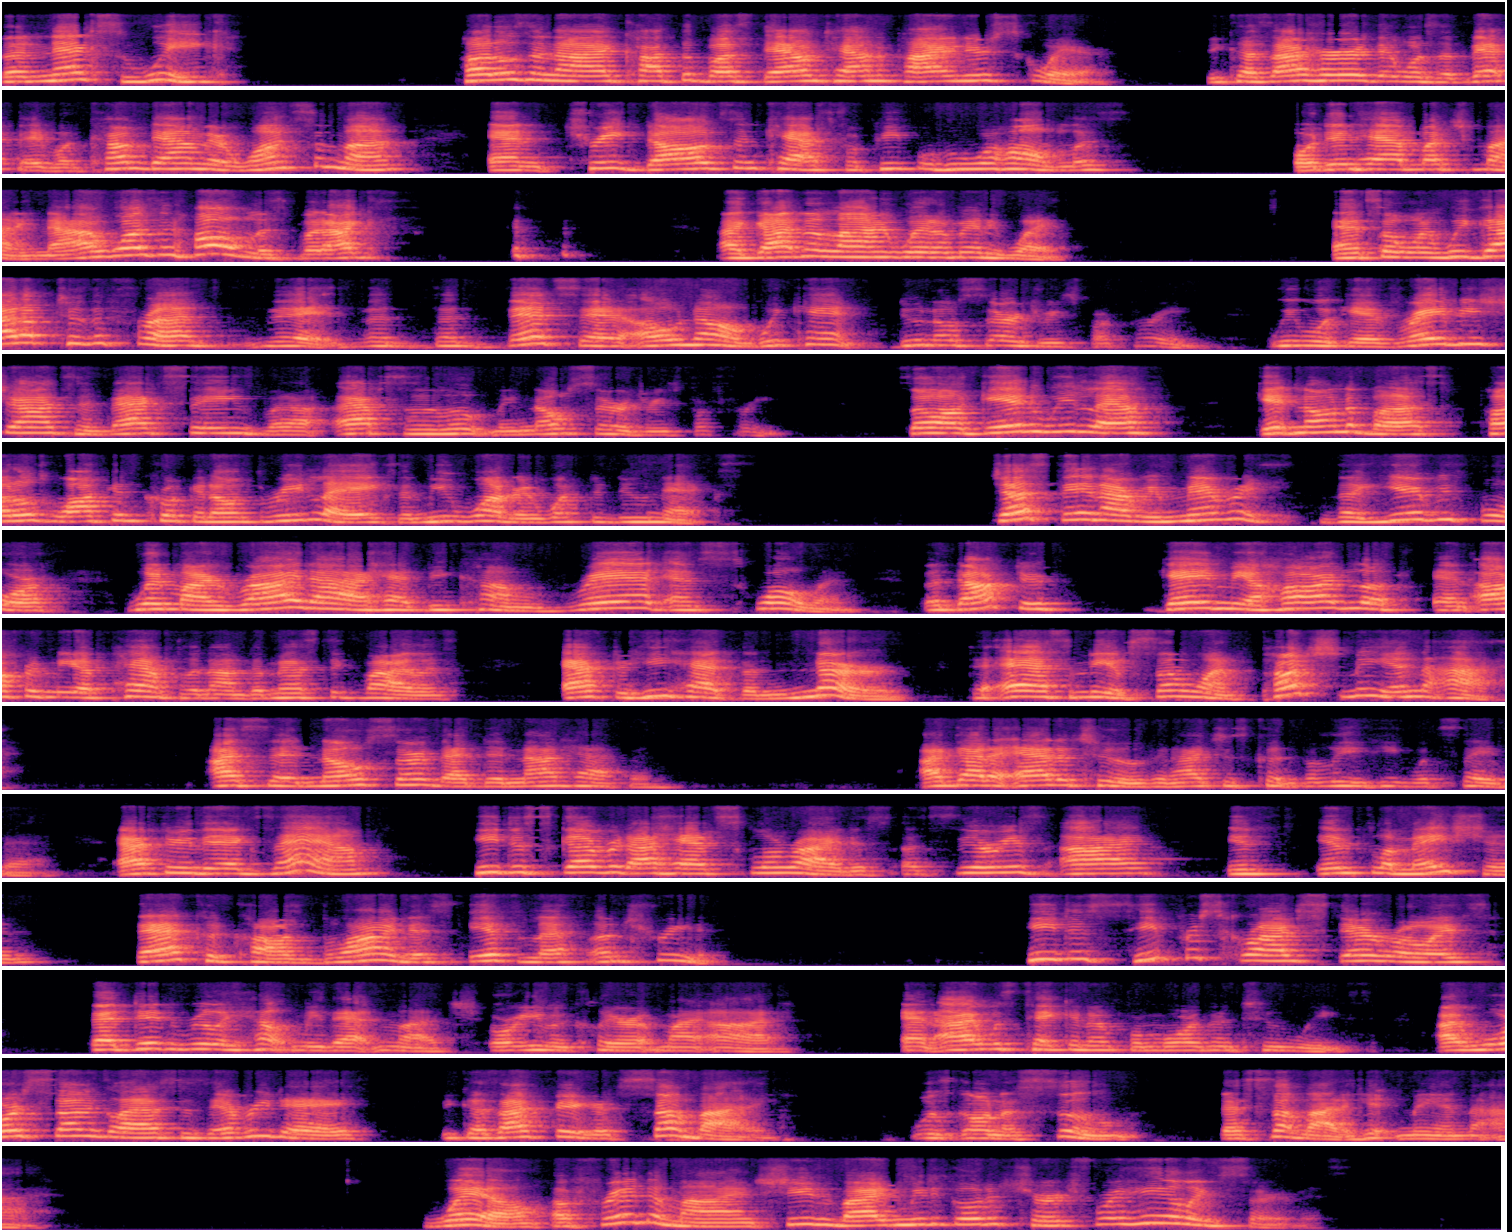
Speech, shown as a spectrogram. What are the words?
The next week, Puddles and I caught the bus downtown to Pioneer Square because I heard there was a vet that would come down there once a month and treat dogs and cats for people who were homeless or didn't have much money. Now I wasn't homeless, but I I got in line with them anyway. And so when we got up to the front, the, the, the vet said, oh no, we can't do no surgeries for free. We will give rabies shots and vaccines, but uh, absolutely no surgeries for free. So again, we left, getting on the bus, Puddles walking crooked on three legs, and me wondering what to do next. Just then I remembered the year before when my right eye had become red and swollen. The doctor gave me a hard look and offered me a pamphlet on domestic violence after he had the nerve to ask me if someone punched me in the eye. I said, no, sir, that did not happen. I got an attitude and I just couldn't believe he would say that. After the exam, he discovered I had scleritis, a serious eye in inflammation that could cause blindness if left untreated. He just he prescribed steroids that didn't really help me that much or even clear up my eye. And I was taking them for more than two weeks. I wore sunglasses every day because I figured somebody was going to assume that somebody hit me in the eye. Well, a friend of mine, she invited me to go to church for a healing service.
